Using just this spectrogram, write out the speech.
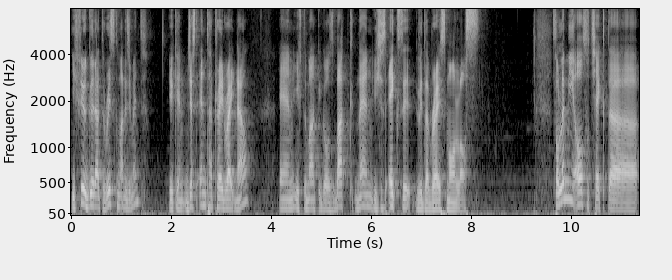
if you're good at risk management, you can just enter trade right now, and if the market goes back, then you just exit with a very small loss. So let me also check the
